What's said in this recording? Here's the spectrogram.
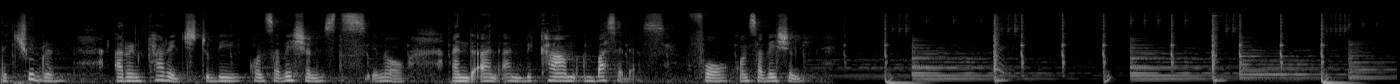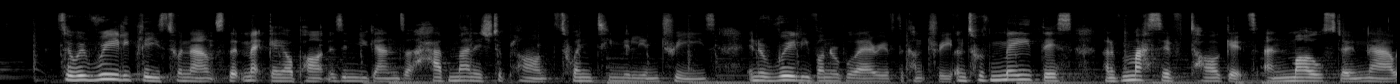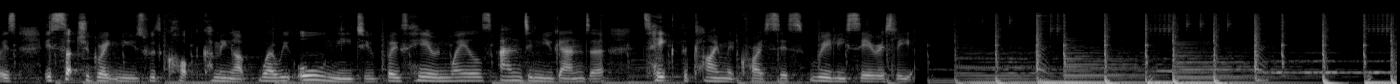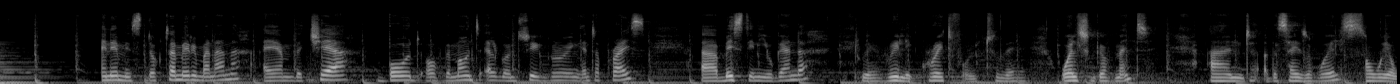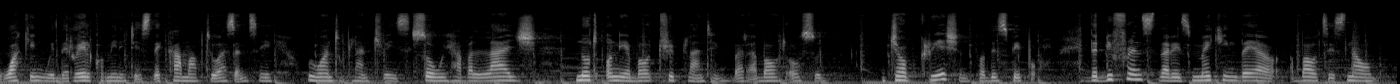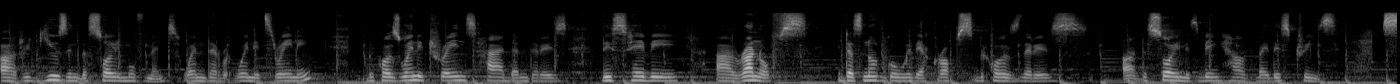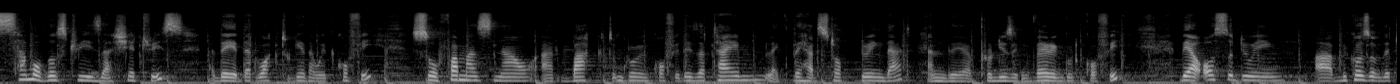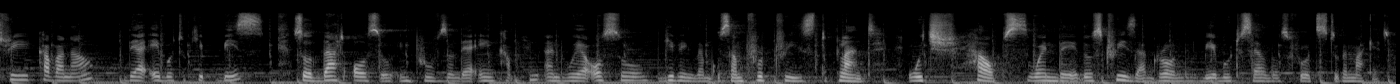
The children are encouraged to be conservationists, you know, and, and, and become ambassadors for conservation. So we're really pleased to announce that METGE, our partners in Uganda, have managed to plant 20 million trees in a really vulnerable area of the country. And to have made this kind of massive target and milestone now is, is such a great news with COP coming up, where we all need to, both here in Wales and in Uganda, take the climate crisis really seriously. My name is Dr. Mary Manana. I am the chair board of the Mount Elgon Tree Growing Enterprise uh, based in Uganda. We're really grateful to the Welsh government and the size of Wales. We are working with the rail communities. They come up to us and say, we want to plant trees. So we have a large, not only about tree planting, but about also job creation for these people. The difference that is making there about is now uh, reducing the soil movement when, the, when it's raining because when it rains hard and there is this heavy uh, runoffs, it does not go with their crops because there is uh, the soil is being held by these trees. Some of those trees are shade trees they, that work together with coffee. So farmers now are back to growing coffee. There's a time like they had stopped doing that and they are producing very good coffee. They are also doing, uh, because of the tree cover now, they are able to keep bees. So that also improves on their income. And we are also giving them some fruit trees to plant, which helps when they, those trees are grown, they'll be able to sell those fruits to the market.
